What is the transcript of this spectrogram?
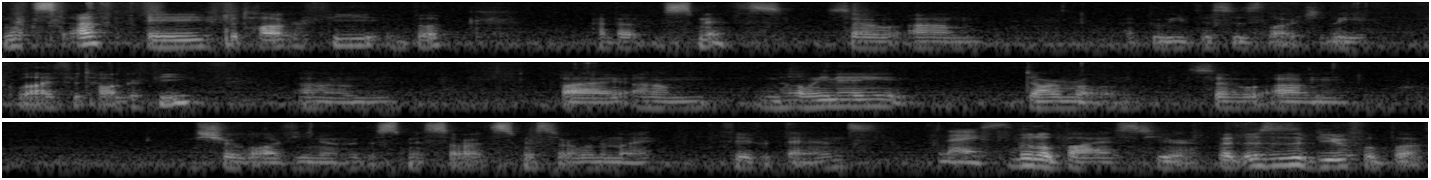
Next up, a photography book about the Smiths. So um, I believe this is largely live photography um, by um, Naline Darmon. So um, I'm sure a lot of you know who the Smiths are. The Smiths are one of my favorite bands. Nice. A little biased here, but this is a beautiful book.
